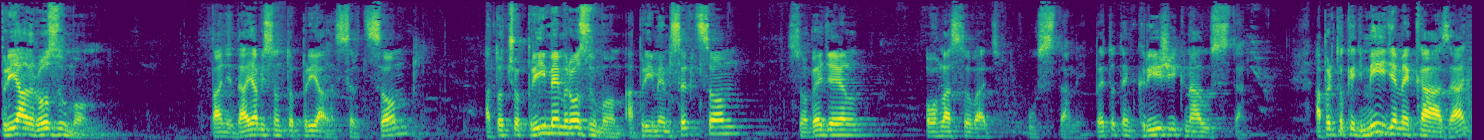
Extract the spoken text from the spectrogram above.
prijal rozumom. Pane, daj, aby som to prijal srdcom a to, čo príjmem rozumom a príjmem srdcom, som vedel ohlasovať ústami. Preto ten krížik na ústa. A preto, keď my ideme kázať,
